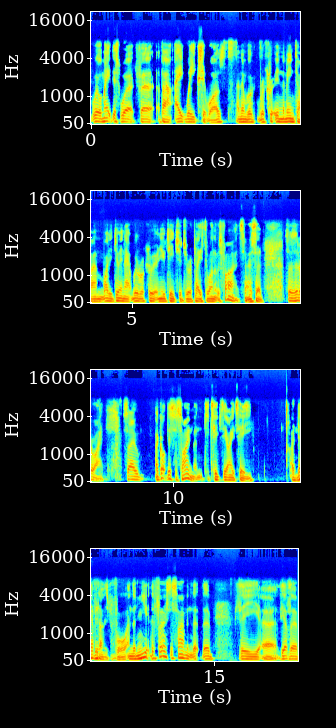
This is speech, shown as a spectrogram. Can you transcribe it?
we'll make this work for about eight weeks. It was, and then we'll recruit. In the meantime, while you're doing that, we'll recruit a new teacher to replace the one that was fired. So I said, so I said, all right. So I got this assignment to teach the IT. I'd never done this before, and the new, the first assignment that the the uh, the other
